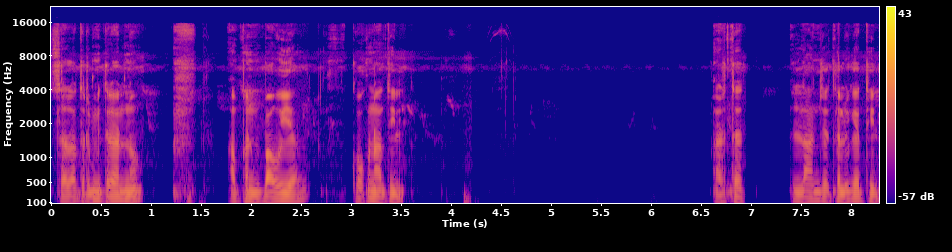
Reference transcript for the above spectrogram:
चला तर मित्रांनो आपण पाहूया कोकणातील अर्थात लांजा तालुक्यातील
